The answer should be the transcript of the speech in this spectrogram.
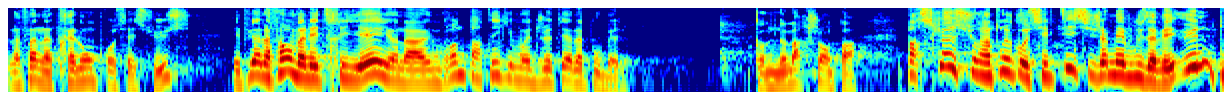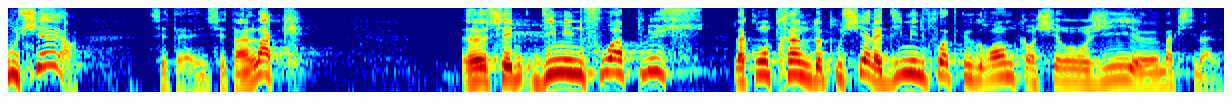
la fin d'un très long processus. Et puis à la fin, on va les trier. Il y en a une grande partie qui vont être jetées à la poubelle, comme ne marchant pas. Parce que sur un truc aussi petit, si jamais vous avez une poussière, c'est un lac. Euh, c'est 10 000 fois plus, la contrainte de poussière est 10 000 fois plus grande qu'en chirurgie euh, maximale.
